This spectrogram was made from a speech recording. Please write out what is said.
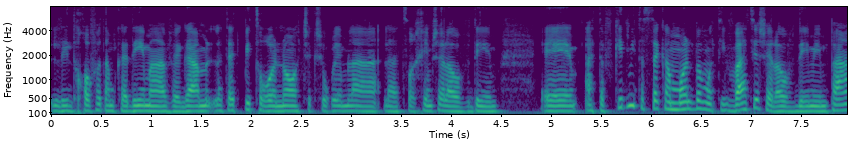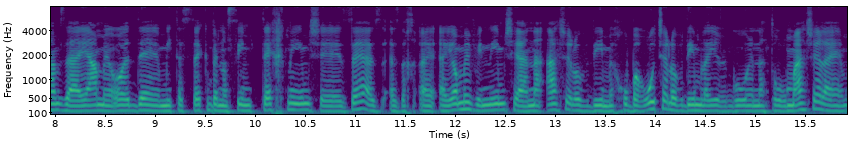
ולדחוף אותם קדימה, וגם לתת פתרונות שקשורים לצרכים של העובדים. Uh, התפקיד מתעסק המון במוטיבציה של העובדים. אם פעם זה היה מאוד uh, מתעסק בנושאים טכניים שזה, אז, אז uh, היום מבינים שהנאה של עובדים, מחוברות של עובדים לארגון, התרומה שלהם,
